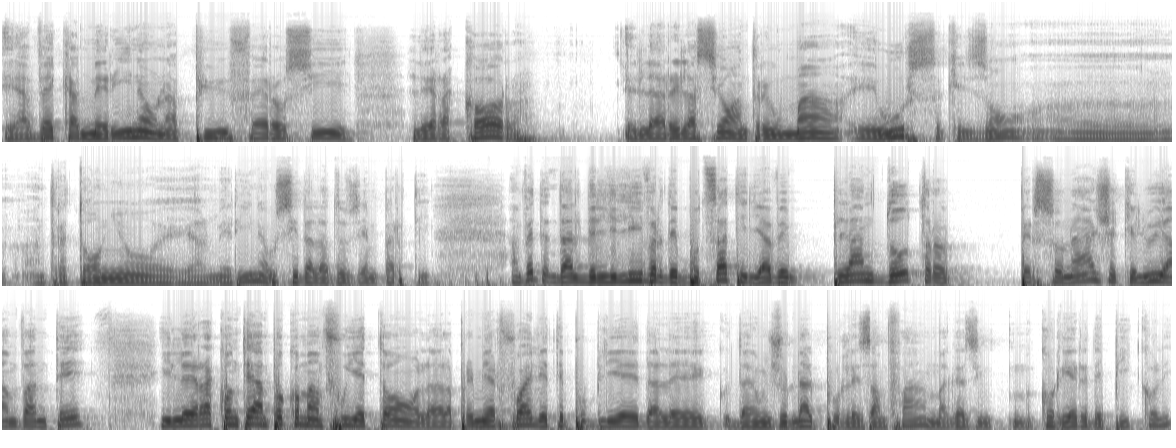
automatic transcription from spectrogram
Et avec Almerina, on a pu faire aussi les raccords et la relation entre humains et ours qu'ils ont, euh, entre Tonio et Almerina, aussi dans la deuxième partie. En fait, dans les livres de Buzzati, il y avait plein d'autres personnages que lui a inventés il racontait un peu comme un fouilleton. La, première fois, il était publié dans, dans, un journal pour les enfants, un magazine Corriere dei Piccoli.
